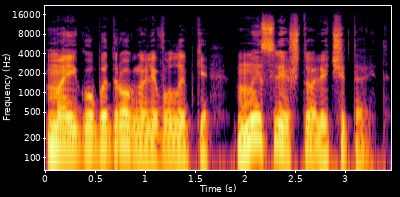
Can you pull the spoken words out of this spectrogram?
Мои губы дрогнули в улыбке. Мысли, что ли, читает?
